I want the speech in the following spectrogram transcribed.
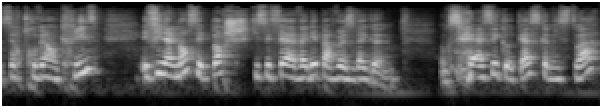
s'est retrouvé en crise, et finalement, c'est Porsche qui s'est fait avaler par Volkswagen. Donc c'est assez cocasse comme histoire.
